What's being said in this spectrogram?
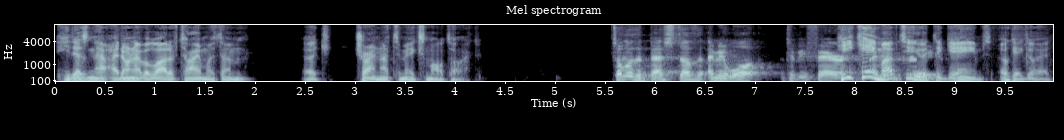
he doesn't have I don't have a lot of time with him. Uh ch- try not to make small talk. Some of the best stuff. I mean, well, to be fair, He came up to you at the games. Okay, go ahead.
